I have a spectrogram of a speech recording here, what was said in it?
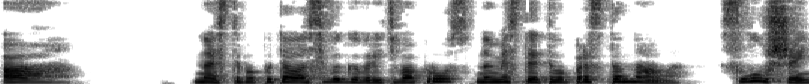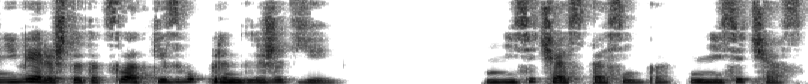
«А...» Настя попыталась выговорить вопрос, но вместо этого простонала, слушая, не веря, что этот сладкий звук принадлежит ей. «Не сейчас, Стасенька, не сейчас»,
